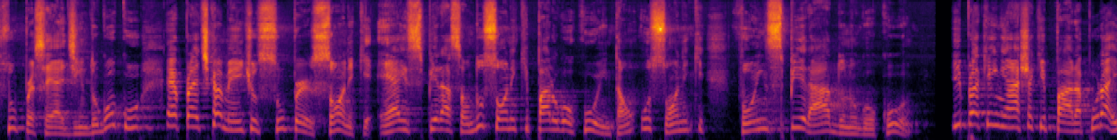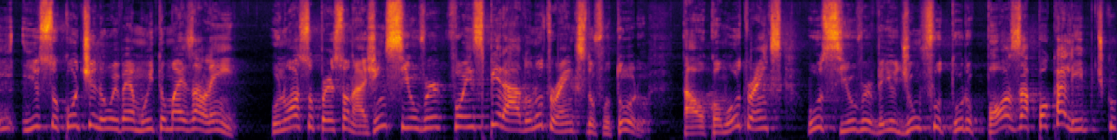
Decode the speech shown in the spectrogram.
Super Saiyajin do Goku é praticamente o Super Sonic, é a inspiração do Sonic para o Goku. Então, o Sonic foi inspirado no Goku. E para quem acha que para por aí, isso continua e vai muito mais além. O nosso personagem Silver foi inspirado no Trunks do futuro. Tal como o Trunks, o Silver veio de um futuro pós-apocalíptico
